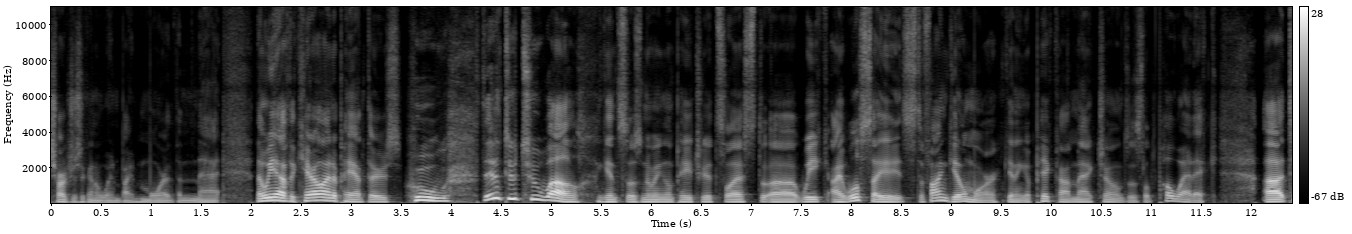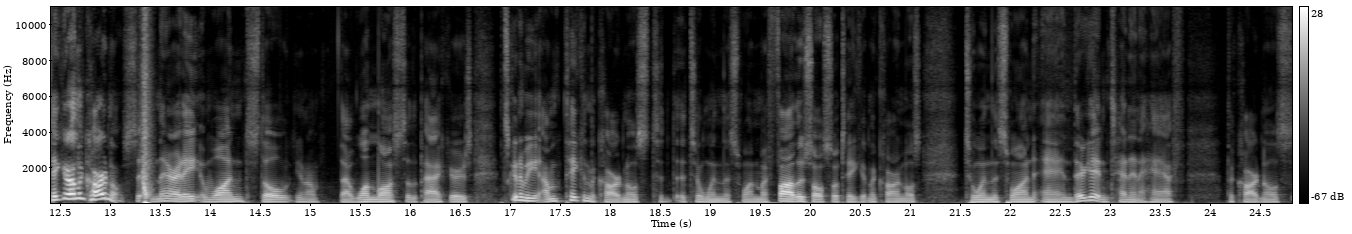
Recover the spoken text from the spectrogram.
Chargers are going to win by more than that. Then we have the Carolina Panthers, who didn't do too well against those New England Patriots last uh, week. I will say Stephon Gilmore getting a pick on Mac Jones is poetic. Uh, taking on the Cardinals, sitting there at eight and one, still you know that one loss to the Packers. It's going to be. I'm taking the Cardinals to to win this one. My father's also taking the Cardinals to win this one, and they're getting ten and a half. The Cardinals.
